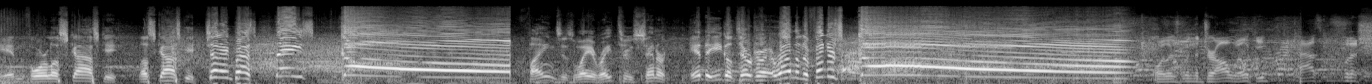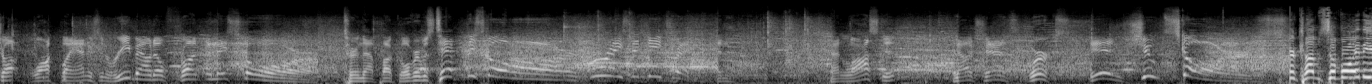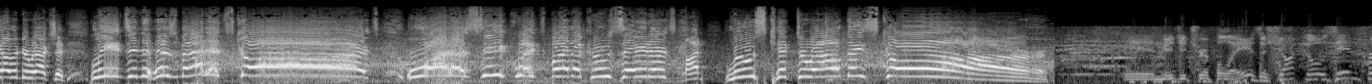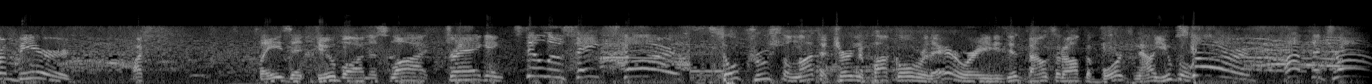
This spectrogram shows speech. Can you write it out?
In for Laskowski. Laskowski, centering pass. They score! Finds his way right through center into Eagle territory. Around the defenders. Goal! Oilers win the draw. Wilkie has it with a shot blocked by Anderson. Rebound out front, and they score. Turn that puck over. It was tipped. They score! Grayson Dietrich! And, and lost it. Now a chance. Works. In. shoot Scores! Here comes Savoy the other direction. Leans into his man and scores! What a sequence by the Crusaders! Loose kicked around. They score! in midget AAA as a shot goes in from Beard. Plays it. Dubois on the slot, dragging, still loose. Saint scores. Crucial not to turn the puck over there where you just bounce it off the boards. Now you go. Off the.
